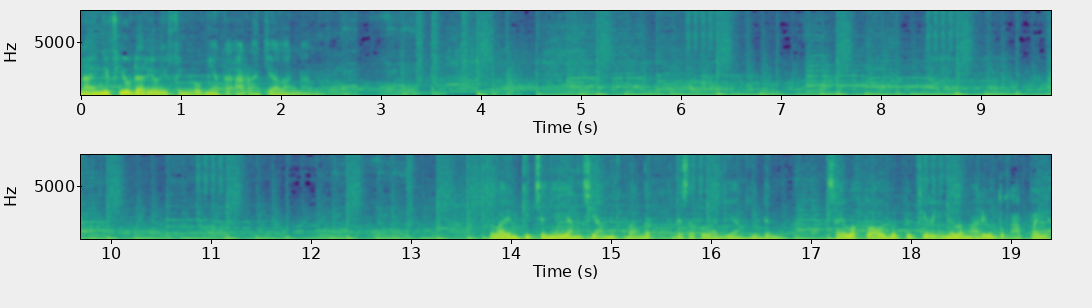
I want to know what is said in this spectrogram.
Nah ini view dari living roomnya ke arah jalanan. Selain kitchennya yang ciamik banget, ada satu lagi yang hidden. Saya waktu awal berpikir ini lemari untuk apa ya?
